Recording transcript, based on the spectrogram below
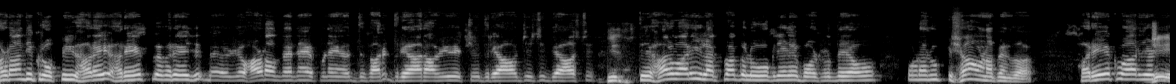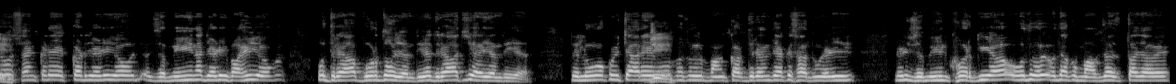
ਹੜਾਂ ਦੀ ਕਰੋਪੀ ਹਰੇ ਹਰੇਕ ਵੇਲੇ ਜ- ਹੜ ਆਉਂਦੇ ਨੇ ਆਪਣੇ ਦਰਿਆ- ਦਰਿਆ ਰਾਵੀ ਵਿੱਚ ਦਰਿਆ ਵਿੱਚ ਬਿਆਸ ਤੇ ਹਰ ਵਾਰੀ ਲਗਭਗ ਲੋਕ ਜਿਹੜੇ ਬਾਰਡਰ ਦੇ ਆ ਉਹ ਉਹਨਾਂ ਨੂੰ ਪਿਛਾਂਹ ਆਉਣਾ ਪੈਂਦਾ। ਹਰੇਕ ਵਾਰ ਜਿਹੜੀ। ਉਹ ਸੈਂਕੜੇ ਏਕੜ ਜਿਹੜੀ ਉਹ ਜ਼ਮੀਨ ਆ ਜਿਹੜੀ ਵਾਹੀਯੋਗ ਉਹ ਦਰਿਆ ਬੁਰਦ ਹੋ ਜਾਂਦੀ ਹੈ ਦਰਿਆ 'ਚ ਚਲੀ ਜਾਂਦੀ ਹੈ। ਤੇ ਲੋਕ ਵਿਚਾਰੇ ਮਤਲਬ ਮੰਗ ਕਰਦੇ ਰਹਿੰਦੇ ਆ ਕਿ ਸਾਨੂੰ ਜਿਹੜੀ ਜਿਹੜੀ ਜ਼ਮੀਨ ਖੁਰ ਗਈ ਆ ਉਹਦਾ ਉਹਦਾ ਕੋਈ ਮੁਆਵਜ਼ਾ ਦਿੱਤਾ ਜਾਵੇ।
